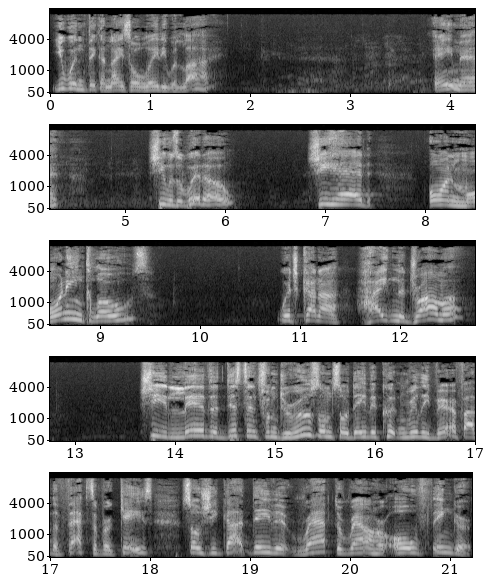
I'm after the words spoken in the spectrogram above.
You wouldn't think a nice old lady would lie. Amen. She was a widow. She had on mourning clothes, which kind of heightened the drama. She lived a distance from Jerusalem, so David couldn't really verify the facts of her case. So she got David wrapped around her old finger.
